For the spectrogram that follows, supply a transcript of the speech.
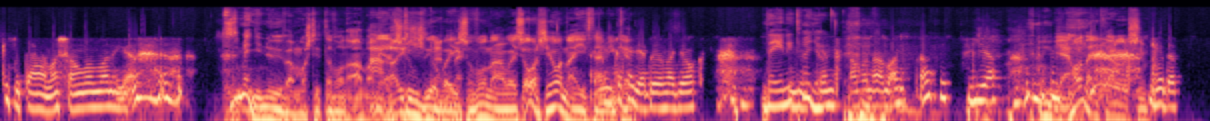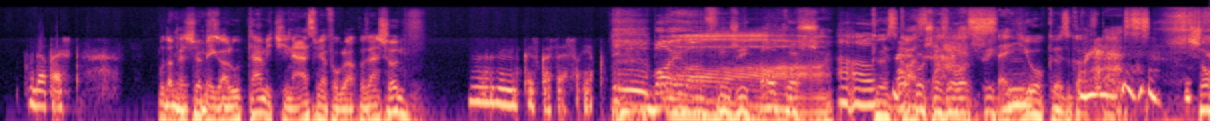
Kicsit álmos hangom van, igen. Ez mennyi nő van most itt a vonalban? Hála a stúdióban is, a vonalban is. Orsi, honnan hívtál minket? egyedül vagyok. De én itt vagyok. A vonalban. Szia! Igen, honnan hívtál, Orsi? Buda, Budapest. Budapestről még aludtál, mit csinálsz, mi a foglalkozásod? Mm, Közgazdás vagyok. Ó, baj van, Fruzsi, okos. Uh-oh. Okos az Közgazdász, Orsi. egy jó közgazdász. Sok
